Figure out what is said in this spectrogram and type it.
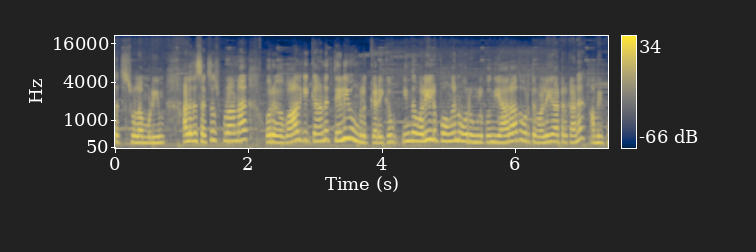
சக்ஸஸ்ஃபுல்லாக முடியும். அல்லது சக்ஸஸ்ஃபுல்லான ஒரு வாழ்க்கைக்கான தெளிவு உங்களுக்கு கிடைக்கும். இந்த வழியில் போங்கன்னு ஒரு உங்களுக்கு வந்து யாராவது ஒருத்தர் வழிகாட்டுறதுக்கான அமைப்பு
